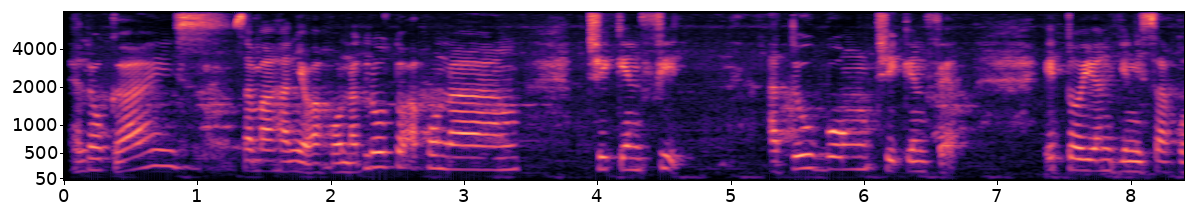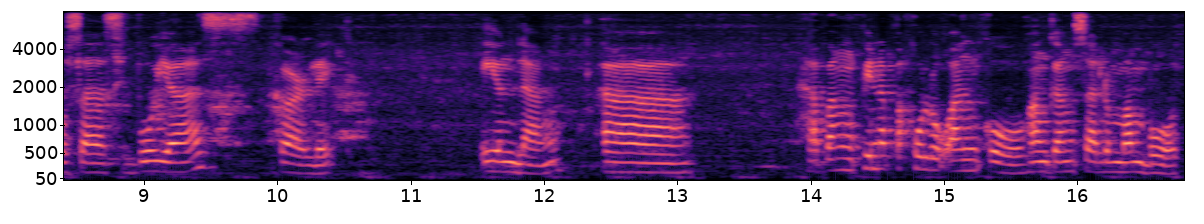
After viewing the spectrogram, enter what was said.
Hello guys, samahan niyo ako. Nagluto ako ng chicken feet, adobong chicken feet. Ito yan ginisa ko sa sibuyas, garlic. Iyon lang. Ah, habang pinapakuluan ko hanggang sa lumambot,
